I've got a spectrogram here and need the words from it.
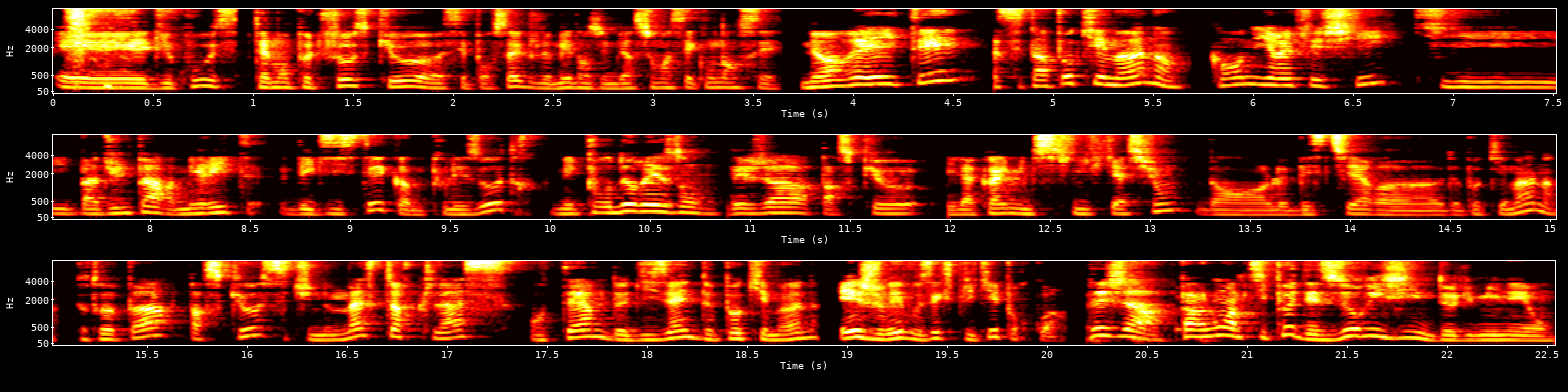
Et du coup, c'est tellement peu de choses que euh, c'est pour ça que je le mets dans une version assez condensée. Mais en réalité, c'est un Pokémon, quand on y réfléchit, qui, bah, d'une part, mérite d'exister comme tous les autres, mais pour deux raisons. Déjà, parce que il a quand même une signification dans le bestiaire euh, de Pokémon. D'autre part, parce que c'est une masterclass en termes de design de Pokémon, et je vais vous expliquer pourquoi. Déjà, parlons un petit peu des origines de Luminéon.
